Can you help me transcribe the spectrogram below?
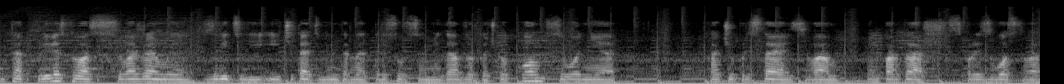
Итак, приветствую вас, уважаемые зрители и читатели интернет-ресурса megaobzor.com. Сегодня я хочу представить вам репортаж с производства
